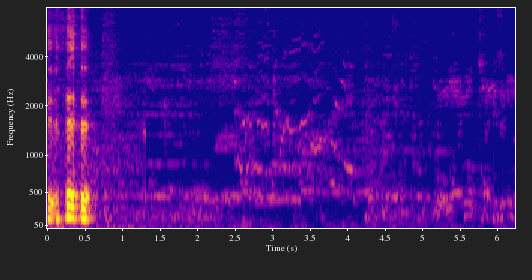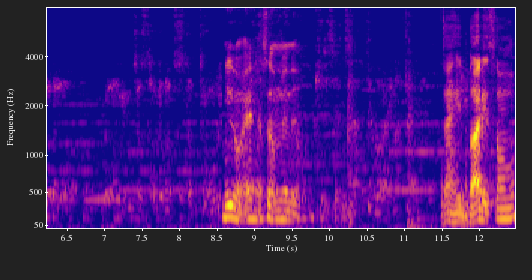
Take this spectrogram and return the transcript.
He gonna add something in it. Dang, he bodied someone.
